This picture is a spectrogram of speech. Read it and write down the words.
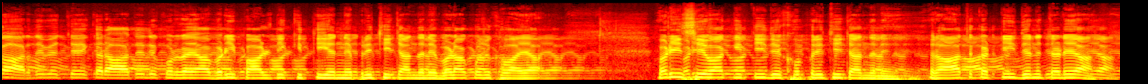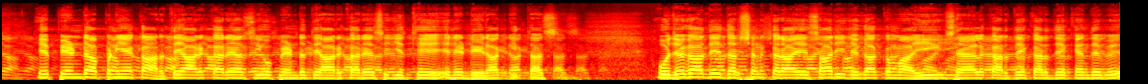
ਘਰ ਦੇ ਵਿੱਚ ਇੱਕ ਰਾਤ ਇਹਦੇ ਕੋਲ ਰਿਹਾ, ਬੜੀ ਪਾਲਟੀ ਕੀਤੀ ਇਹਨੇ ਪ੍ਰਿਥੀ ਚੰਦ ਨੇ, ਬੜਾ ਕੁਝ ਖਵਾਇਆ। ਬੜੀ ਸੇਵਾ ਕੀਤੀ, ਦੇਖੋ ਪ੍ਰਿਥੀ ਚੰਦ ਨੇ। ਰਾਤ ਕੱਟੀ, ਦਿਨ ਚੜਿਆ ਇਹ ਪਿੰਡ ਆਪਣੀਆਂ ਘਰ ਤਿਆਰ ਕਰ ਰਿਹਾ ਸੀ, ਉਹ ਪਿੰਡ ਤਿਆਰ ਕਰ ਰਿਹਾ ਸੀ, ਜਿੱਥੇ ਇਹਨੇ ਡੇਰਾ ਕੀਤਾ ਸੀ। ਉਹ ਜਗ੍ਹਾ ਦੇ ਦਰਸ਼ਨ ਕਰਾਏ, ਸਾਰੀ ਜਗ੍ਹਾ ਘਮਾਈ ਸੈਲ ਕਰਦੇ ਕਰਦੇ ਕਹਿੰਦੇ ਵੀ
